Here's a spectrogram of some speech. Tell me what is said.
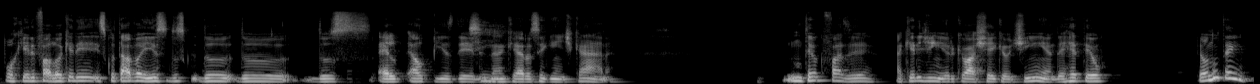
porque ele falou que ele escutava isso dos, do, do, dos LPs dele, né? Que era o seguinte, cara, não tem o que fazer. Aquele dinheiro que eu achei que eu tinha derreteu. Então não tem.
